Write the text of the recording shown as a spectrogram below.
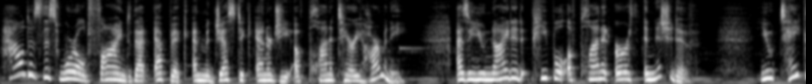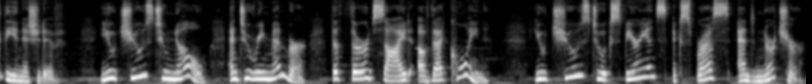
How does this world find that epic and majestic energy of planetary harmony? As a united people of planet Earth initiative, you take the initiative you choose to know and to remember the third side of that coin. You choose to experience, express, and nurture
